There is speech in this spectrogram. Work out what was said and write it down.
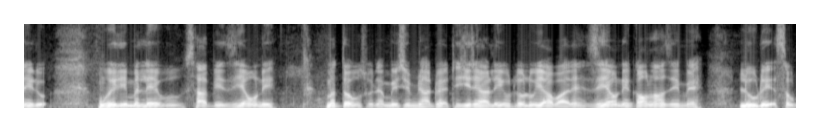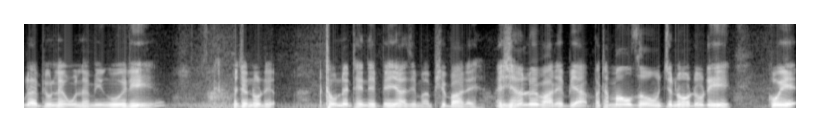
နေတို့ငွေတွေမလဲဘူးစပြီးဇေယျနေမတော့ဘူးဆိုတဲ့မိတ်ဆွေများအတွက်ဒီရေရာလေးကိုလုပ်လို့ရပါတယ်ဇေယျနေကောင်းလာစေမယ်လူတွေအစုပ်လက်ပြုံးလဲဝင်လာပြီးငွေတွေကျွန်တော်တို့အ ထုံးနဲ့ထင်နေပြင်ရစီမှာဖြစ်ပါတယ်အရန်လွဲပါတယ်ဗျပထမဆုံးကျွန်တော်တို့တွေကိုယ့်ရဲ့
